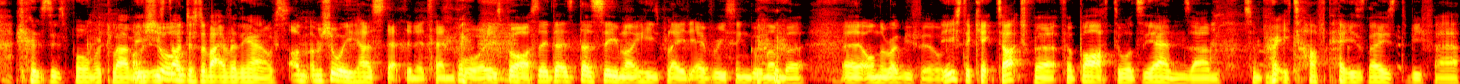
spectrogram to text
against his former club. He, sure, he's done just about everything else. I'm, I'm sure he has stepped in at 10 4 in his past. It does, does, seem like he's played every single number uh, on the rugby field. He used to kick touch for, for Bath towards the end. Um, some pretty tough days, those, to be fair.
